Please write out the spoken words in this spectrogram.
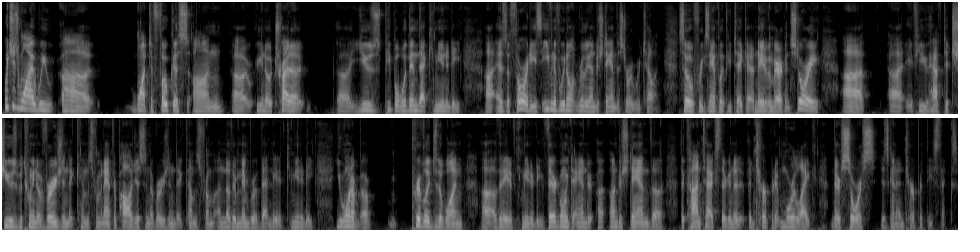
Which is why we uh, want to focus on, uh, you know, try to uh, use people within that community uh, as authorities, even if we don't really understand the story we're telling. So, for example, if you take a Native American story, uh, uh, if you have to choose between a version that comes from an anthropologist and a version that comes from another member of that Native community, you want to uh, privilege the one uh, of the Native community. They're going to under, uh, understand the, the context. They're going to interpret it more like their source is going to interpret these things.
